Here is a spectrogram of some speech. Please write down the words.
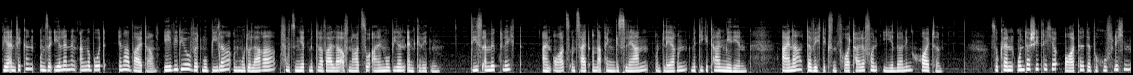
Wir entwickeln unser E-Learning-Angebot immer weiter. E-Video wird mobiler und modularer, funktioniert mittlerweile auf nahezu allen mobilen Endgeräten. Dies ermöglicht ein orts- und zeitunabhängiges Lernen und Lehren mit digitalen Medien, einer der wichtigsten Vorteile von E-Learning heute. So können unterschiedliche Orte der beruflichen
